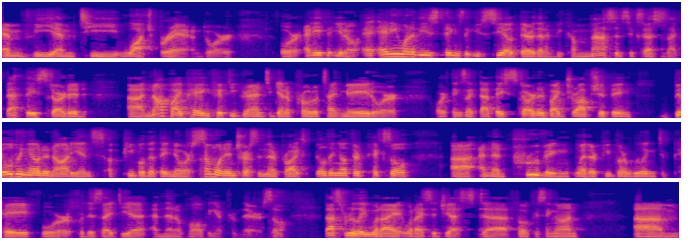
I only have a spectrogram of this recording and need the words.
MVMT watch brand or or anything, you know, any one of these things that you see out there that have become massive successes. I bet they started uh, not by paying 50 grand to get a prototype made or, or things like that. They started by drop shipping, building out an audience of people that they know are somewhat interested in their products, building out their pixel, uh, and then proving whether people are willing to pay for, for this idea and then evolving it from there. So that's really what I, what I suggest uh, focusing on. Um,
